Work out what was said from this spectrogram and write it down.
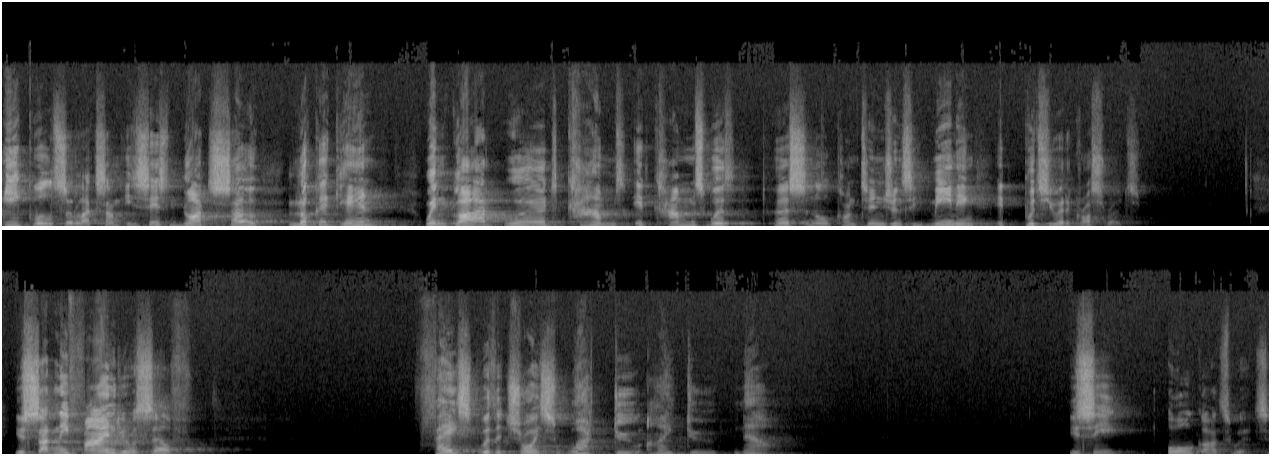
equal sort of like some, he says, not so. Look again. When God's word comes, it comes with personal contingency, meaning it puts you at a crossroads. You suddenly find yourself faced with a choice what do I do now? You see, all God's words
